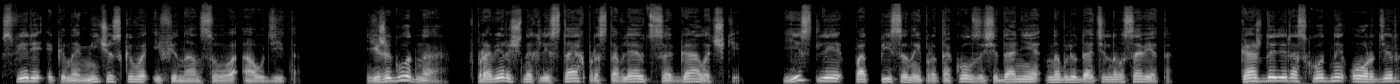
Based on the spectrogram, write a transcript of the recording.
в сфере экономического и финансового аудита. Ежегодно в проверочных листах проставляются галочки, есть ли подписанный протокол заседания наблюдательного совета, каждый ли расходный ордер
